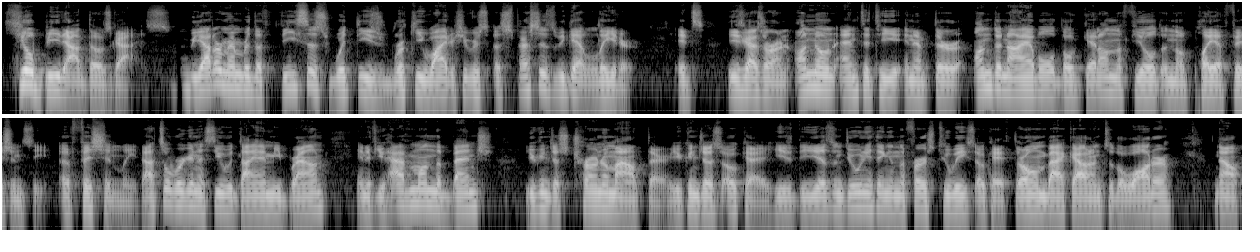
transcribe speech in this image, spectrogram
He'll beat out those guys. We got to remember the thesis with these rookie wide receivers, especially as we get later. It's these guys are an unknown entity, and if they're undeniable, they'll get on the field and they'll play efficiency efficiently. That's what we're gonna see with Dyami Brown. And if you have him on the bench, you can just turn him out there. You can just okay, he, he doesn't do anything in the first two weeks. Okay, throw him back out into the water. Now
